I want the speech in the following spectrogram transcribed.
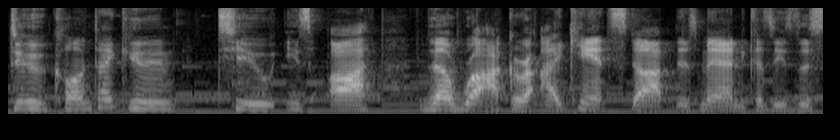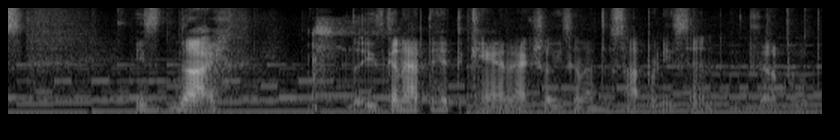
Dude, Clone Tycoon 2 is off the rocker. I can't stop this man because he's this. He's not. He's gonna have to hit the can. Actually, he's gonna have to stop pretty soon. He's gonna poop.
